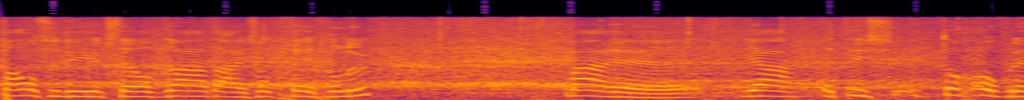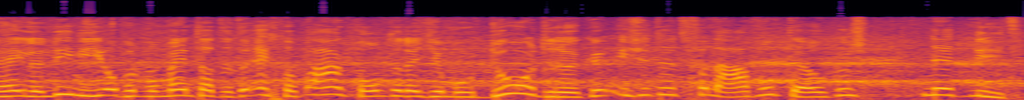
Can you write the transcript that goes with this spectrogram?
Paulsen eerste helft. Daar had Ajax ook geen geluk. Maar uh, ja, het is toch over de hele linie. Op het moment dat het er echt op aankomt en dat je moet doordrukken... is het het vanavond telkens net niet.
